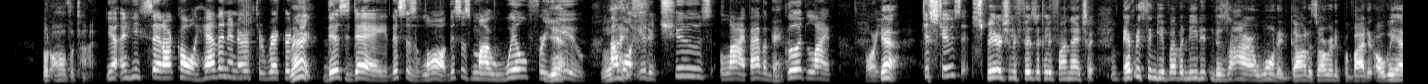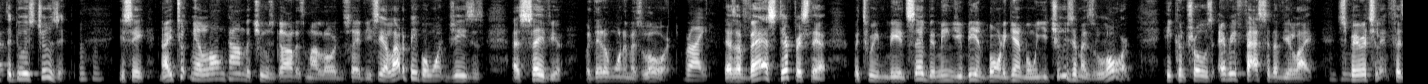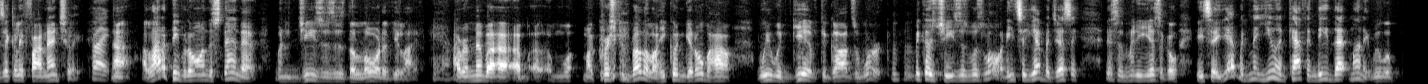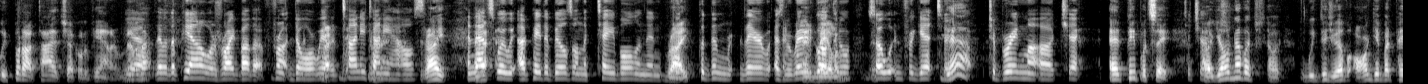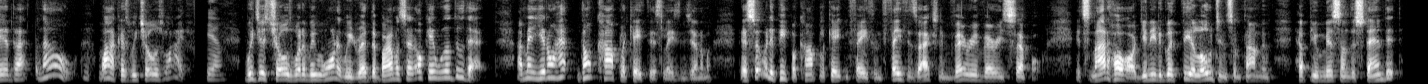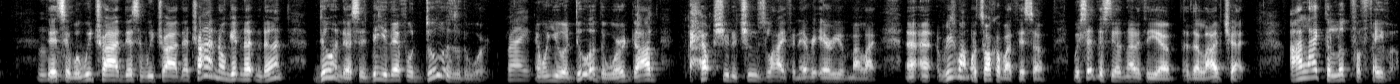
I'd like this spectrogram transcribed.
but all the time. Yeah, and he said, I call heaven and earth to record Right. this day. This is law. This is my will for Yeah, you. I want you to choose life. I have a good life for you. Yeah. Just choose it. Spiritually, physically, financially. Everything you've ever needed and desired or wanted, God has already provided. All we have to do is choose it. Mm-hmm. You see, now it took me a long time to choose God as my Lord and Savior. You see, a lot of people want Jesus as Savior, but they don't want Him as Lord. Right. There's a vast difference there between being saved. It means you're being born again, but when you choose Him as Lord, He controls every facet of your life, spiritually, physically, financially. Right. Now, a lot of people don't understand that when Jesus is the Lord of your life. Yeah. I remember uh, uh, uh, my Christian brother-in-law. He couldn't get over how we would give to God's work because Jesus was Lord. He said, "Yeah, but Jesse, this is many years ago." He said, "Yeah, but man, you and Kathy need that money. We would we put our tithe check on the piano. Remember yeah, that?" was- the piano was right by the front door. We had a Right, tiny, tiny right, house. right. And And that's I- where we, I'd pay the bills on the table and then put- Right. put, them there as we were ready And to go out the them. door so I wouldn't forget to, Yeah. to bring my uh, check. And people would say, To uh. "Y'all never? Uh, we, did you ever argue about paying tithe?" No. Why? Because we chose life. Yeah. We just chose whatever we wanted. We read the Bible and said, "Okay, we'll do that." I mean, you don't have don't complicate this, ladies and gentlemen. There's so many people complicating faith, and faith is actually very, very simple. It's not hard. You need a good theologian sometime to help you misunderstand it. They say, "Well, we tried this and we tried that." Trying don't get nothing done. Doing this is be ye therefore doers of the word. Right. And when you're a doer of the word, God helps you to choose life in every area of my life. Uh, uh, the reason why I want to talk about this, uh, we said this the other night at the, uh, the live chat. I like to look for favor.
